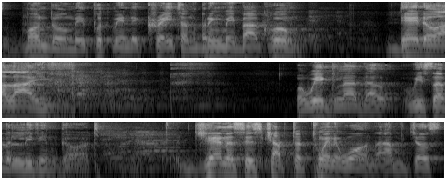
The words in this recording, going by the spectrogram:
to bundle me, put me in a crate, and bring me back home, dead or alive. But we're glad that we serve a living God. Genesis chapter 21. I'm just,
